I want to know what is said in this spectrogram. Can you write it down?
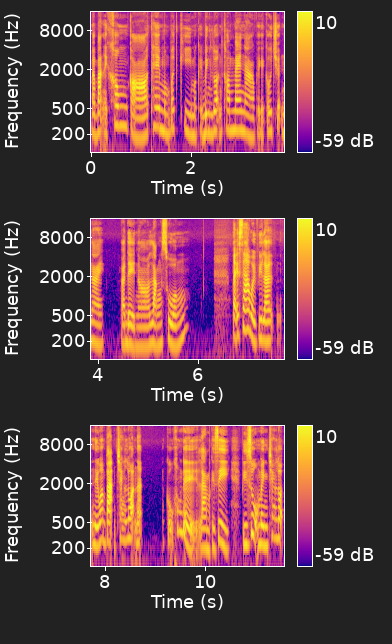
và bạn ấy không có thêm một bất kỳ một cái bình luận, comment nào về cái câu chuyện này và để nó lắng xuống. Tại sao? Bởi vì là nếu mà bạn tranh luận á cũng không để làm cái gì. Ví dụ mình tranh luận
